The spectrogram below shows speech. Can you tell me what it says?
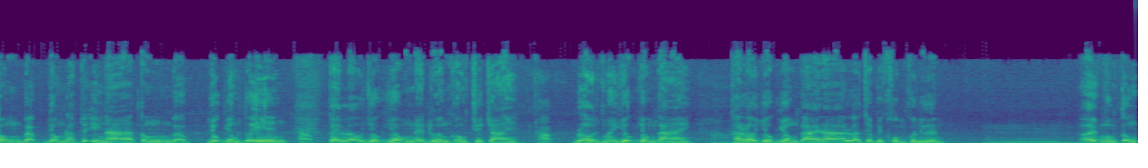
ต้องแบบยอมรับตัวเองนะ ต้องแบบยกย่องตัวเองครับแต่เรายกย่องในเรื่องของจิตใจครับเราไม่ยกย่องกายอ่าถ้าเรายกย่องกายนะ เราจะไปข่มคนอื่นอืมเฮ้ยมึงต้อง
